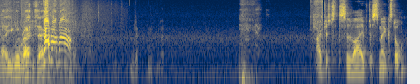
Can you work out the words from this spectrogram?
Uh, you were right, Zach. Bow, bow, bow! I've just survived a smoke storm.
